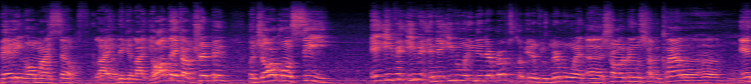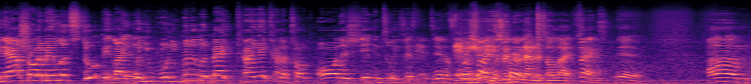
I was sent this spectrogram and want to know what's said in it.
betting on myself. Like Right. nigga, like y'all think I'm tripping, but y'all gonna see. It, even even and then even when he did their Breakfast Club interview, remember when uh, Charlamagne was trying to clown him? Uh-huh. And now Charlamagne looks stupid. Like when you when you really look back, Kanye kind of talked all this shit into existence. Yeah, the and first he, has is been doing that his whole life. Facts. Yeah. Um.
